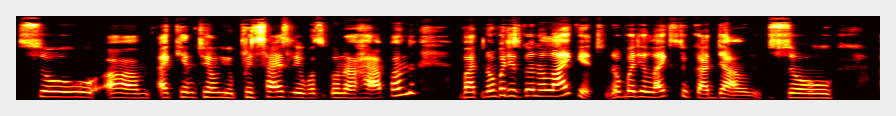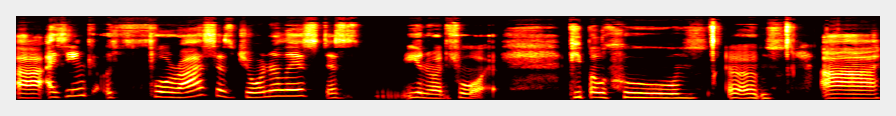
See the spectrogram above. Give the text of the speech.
So um, I can tell you precisely what's going to happen, but nobody's going to like it. Nobody likes to cut down. So uh, I think for us as journalists, as you know, for people who um, are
